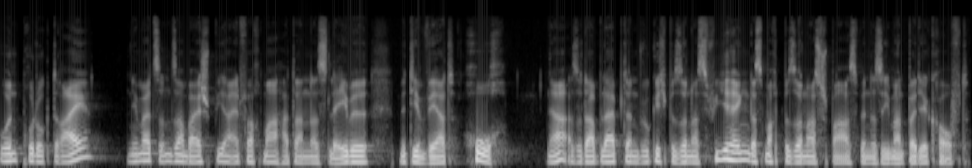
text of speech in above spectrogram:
und Produkt 3, nehmen wir jetzt in unserem Beispiel einfach mal, hat dann das Label mit dem Wert hoch. Ja, also da bleibt dann wirklich besonders viel hängen. Das macht besonders Spaß, wenn das jemand bei dir kauft.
